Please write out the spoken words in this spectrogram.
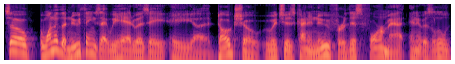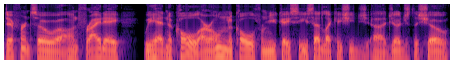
so one of the new things that we had was a a uh, dog show, which is kind of new for this format, and it was a little different. So uh, on Friday we had Nicole, our own Nicole from UKC, said like she uh, judged the show.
